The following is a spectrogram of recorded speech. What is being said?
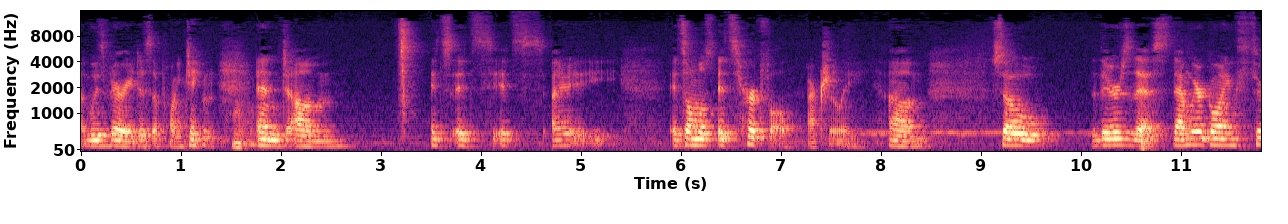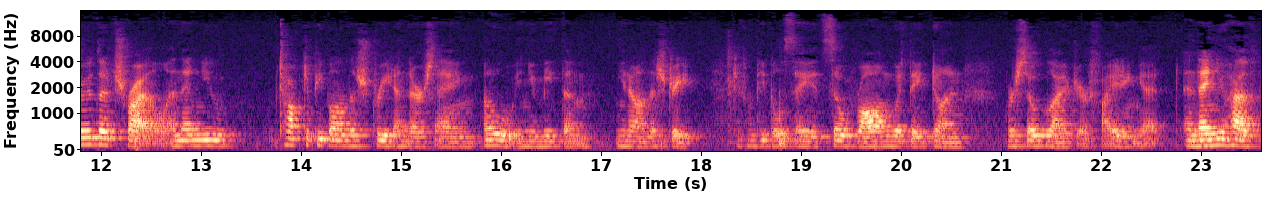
It was very disappointing, Mhm. and um, it's it's it's I, it's almost it's hurtful actually. Um, so there's this. Then we're going through the trial, and then you talk to people on the street, and they're saying, "Oh," and you meet them, you know, on the street. Different people say it's so wrong what they've done. We're so glad you're fighting it. And then you have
